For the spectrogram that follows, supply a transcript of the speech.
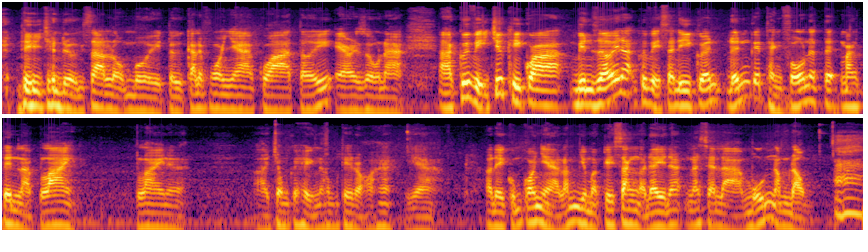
đi trên đường xa lộ 10 từ California qua tới Arizona. À, quý vị trước khi qua biên giới đó, quý vị sẽ đi đến, đến cái thành phố nó tên, mang tên là Bly. Bly này. Ở trong cái hình nó không thấy rõ ha. Yeah. Ở đây cũng có nhà lắm nhưng mà cây xăng ở đây đó nó sẽ là 4 5 đồng. À.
